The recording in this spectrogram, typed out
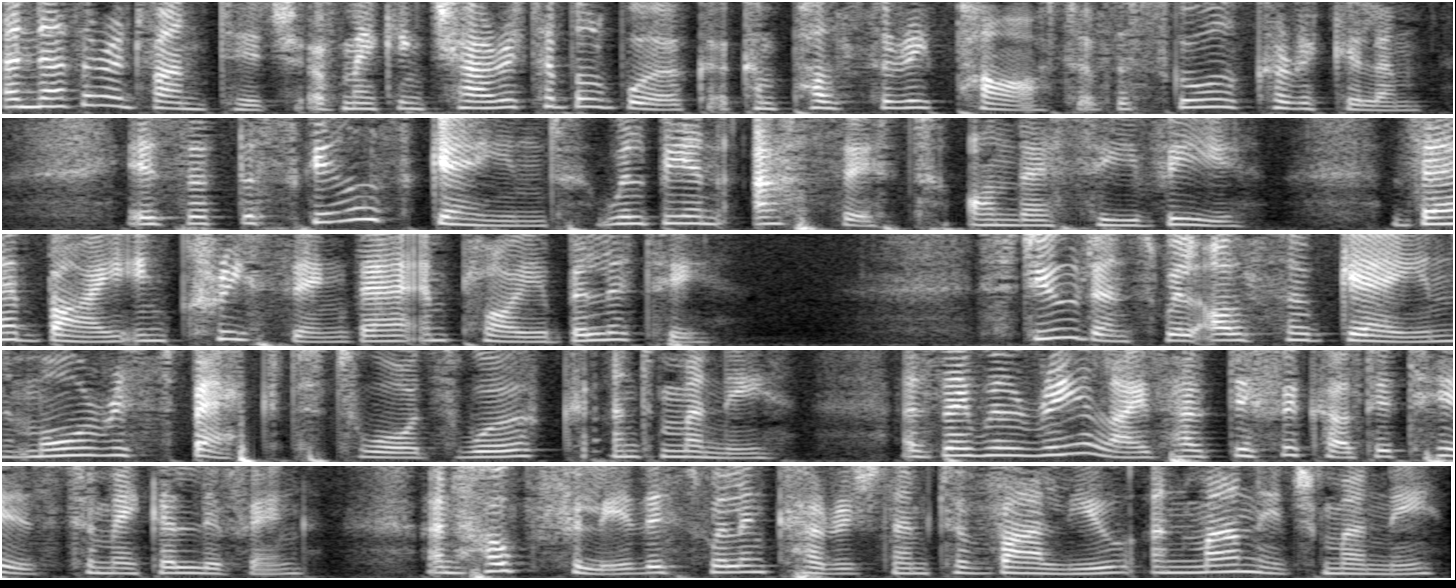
Another advantage of making charitable work a compulsory part of the school curriculum is that the skills gained will be an asset on their CV, thereby increasing their employability. Students will also gain more respect towards work and money, as they will realise how difficult it is to make a living, and hopefully this will encourage them to value and manage money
